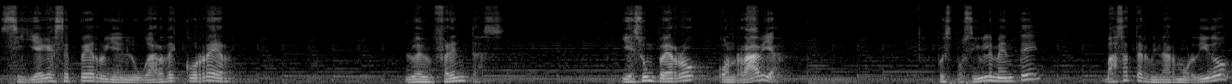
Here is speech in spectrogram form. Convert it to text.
si llega ese perro y en lugar de correr, lo enfrentas. Y es un perro con rabia. Pues posiblemente vas a terminar mordido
